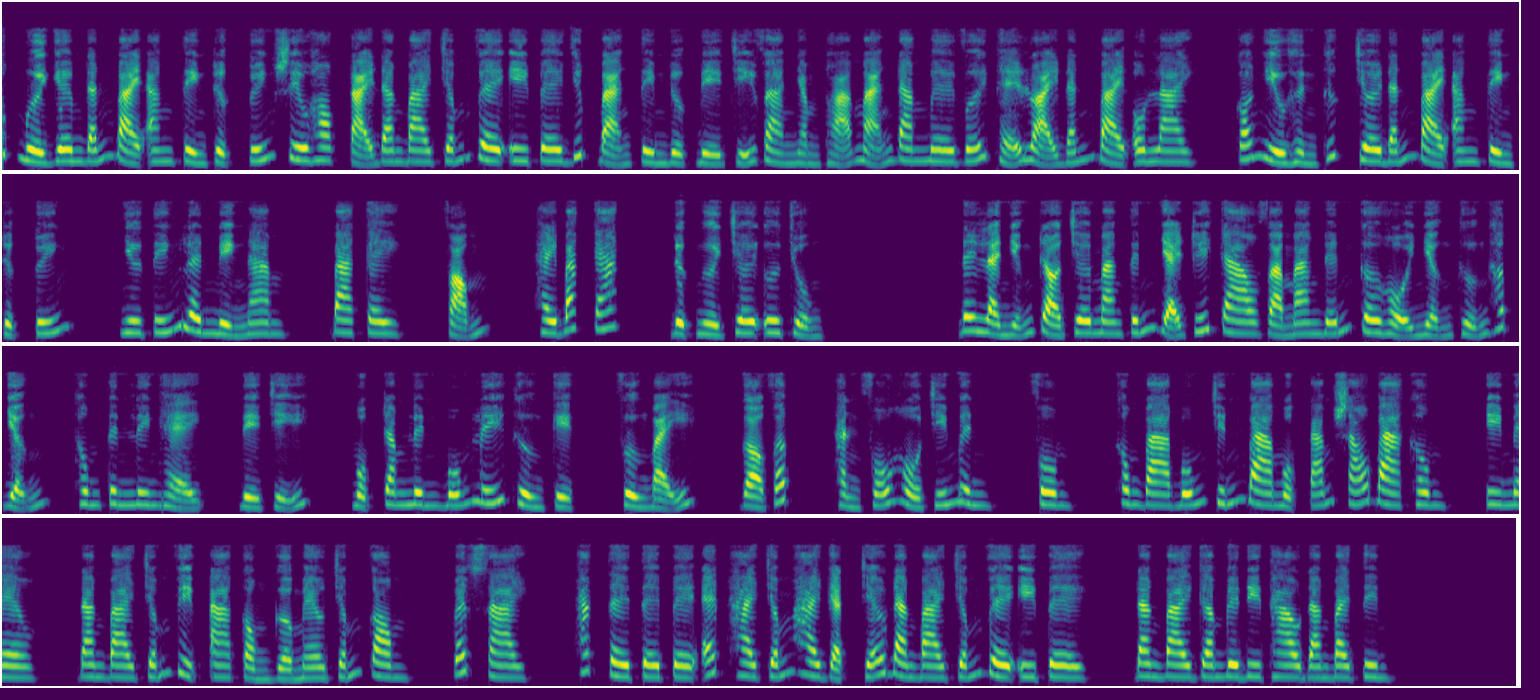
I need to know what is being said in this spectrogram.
top 10 game đánh bài ăn tiền trực tuyến siêu hot tại danbai.vip giúp bạn tìm được địa chỉ vàng nhằm thỏa mãn đam mê với thể loại đánh bài online. Có nhiều hình thức chơi đánh bài ăn tiền trực tuyến, như tiến lên miền Nam, ba cây, phỏng, hay bắt cát, được người chơi ưa chuộng. Đây là những trò chơi mang tính giải trí cao và mang đến cơ hội nhận thưởng hấp dẫn. Thông tin liên hệ, địa chỉ 104 Lý Thường Kiệt, phường 7, Gò Vấp, thành phố Hồ Chí Minh, phone 0349318630, email danbai.vipa.gmail.com, website https 2 2 gạch chéo danbai vip Danbai Gambedi Thao Danbai Team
